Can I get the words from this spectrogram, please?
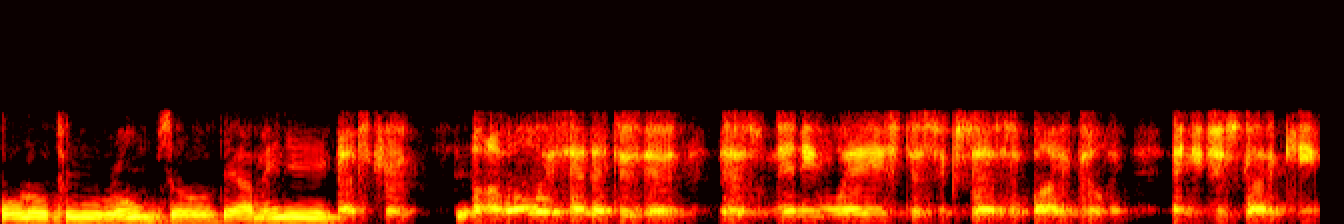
follow to Rome. So there are many. That's true. I've always said that too. There, there's many ways to success in bodybuilding, and you just got to keep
